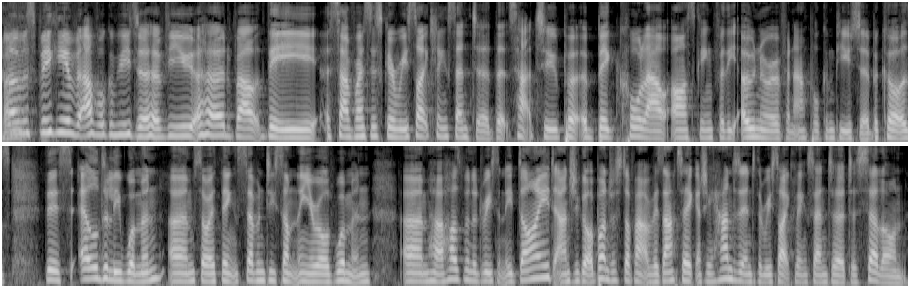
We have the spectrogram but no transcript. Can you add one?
Um, speaking of Apple Computer, have you heard about the San Francisco Recycling Center that's had to put a big call out asking for the owner of an Apple computer because this elderly woman, um, so I think 70 something year old woman, um, her husband had recently died and she got a bunch of stuff out of his attic and she handed it into the recycling center to sell on.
